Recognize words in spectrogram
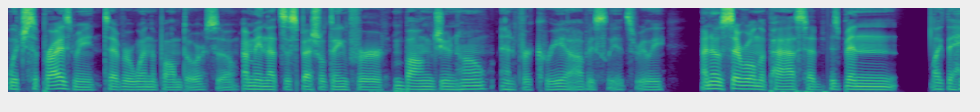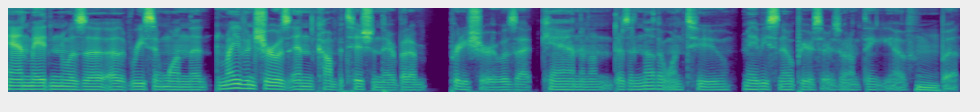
which surprised me to ever win the Palme d'Or. So, I mean, that's a special thing for Bong Joon Ho and for Korea. Obviously, it's really. I know several in the past had has been like The Handmaiden was a, a recent one that I'm not even sure was in competition there, but I'm pretty sure it was at Cannes. And there's another one too, maybe Snowpiercer is what I'm thinking of. Hmm. But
